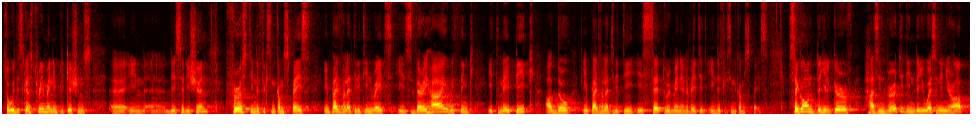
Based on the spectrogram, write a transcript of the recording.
So we discussed three main implications uh, in uh, this edition. First, in the fixed income space, implied volatility in rates is very high. We think it may peak, although implied volatility is said to remain elevated in the fixed income space. Second, the yield curve has inverted in the US and in Europe,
